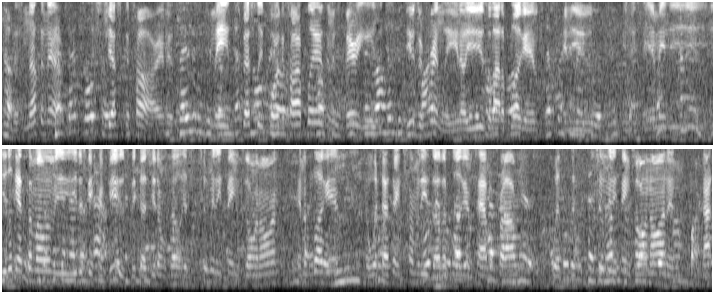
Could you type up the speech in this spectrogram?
There's nothing else. It's just guitar, and it's, it's made especially for guitar players, and it's very easy, user friendly. You know, you use a lot of plugins, and you, I mean, you, you look at some of them, and you just get confused because you don't know. It's too many things going on in the plugin, in which I think some of these other plugins have a problem with. There's too many things going on, and not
